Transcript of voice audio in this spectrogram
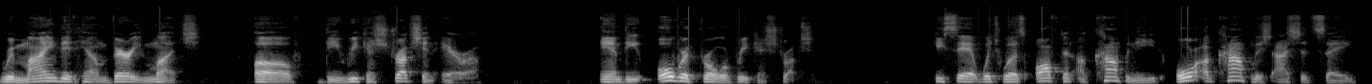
reminded him very much of the Reconstruction era and the overthrow of Reconstruction. He said, which was often accompanied or accomplished, I should say,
